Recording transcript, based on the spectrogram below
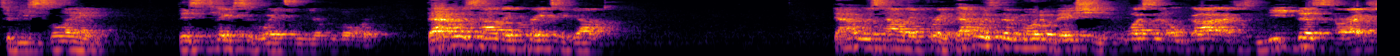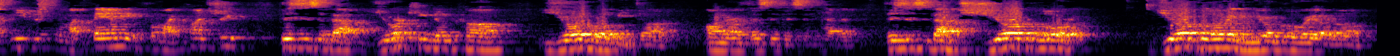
to be slain, this takes away from your glory. That was how they prayed to God. That was how they prayed. That was their motivation. It wasn't, oh God, I just need this, or I just need this for my family, for my country. This is about your kingdom come, your will be done on earth as it is in heaven. This is about your glory. Your glory and your glory alone.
